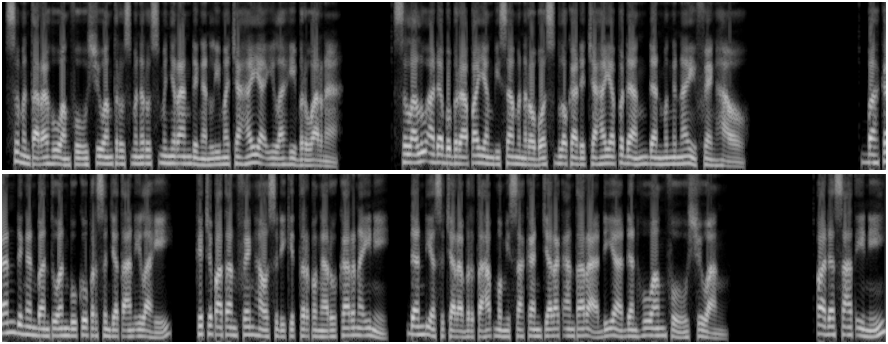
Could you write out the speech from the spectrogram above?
sementara Huang Fu Shuang terus-menerus menyerang dengan lima cahaya ilahi berwarna. Selalu ada beberapa yang bisa menerobos blokade cahaya pedang dan mengenai Feng Hao. Bahkan dengan bantuan buku persenjataan ilahi, kecepatan Feng Hao sedikit terpengaruh karena ini, dan dia secara bertahap memisahkan jarak antara dia dan Huang Fu Shuang. Pada saat ini,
